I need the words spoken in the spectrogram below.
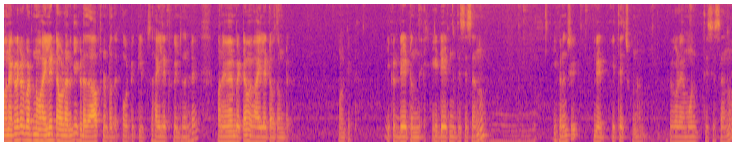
మనం ఎక్కడెక్కడ పెట్టినాం హైలైట్ అవ్వడానికి ఇక్కడ ఆప్షన్ ఉంటుంది. ఒకటి క్లిక్స్ హైలైట్ ఫీల్డ్స్ అంటే మనం ఏమేమి పెట్టామో అవి హైలైట్ అవుతుంటాయి ఓకే. ఇక్కడ డేట్ ఉంది. ఈ డేట్ని తీసేసాను. ఇక్కడ నుంచి డేట్ ఇది తెచ్చుకున్నాను. ఇక్కడ కూడా అమౌంట్ తీసేసాను.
